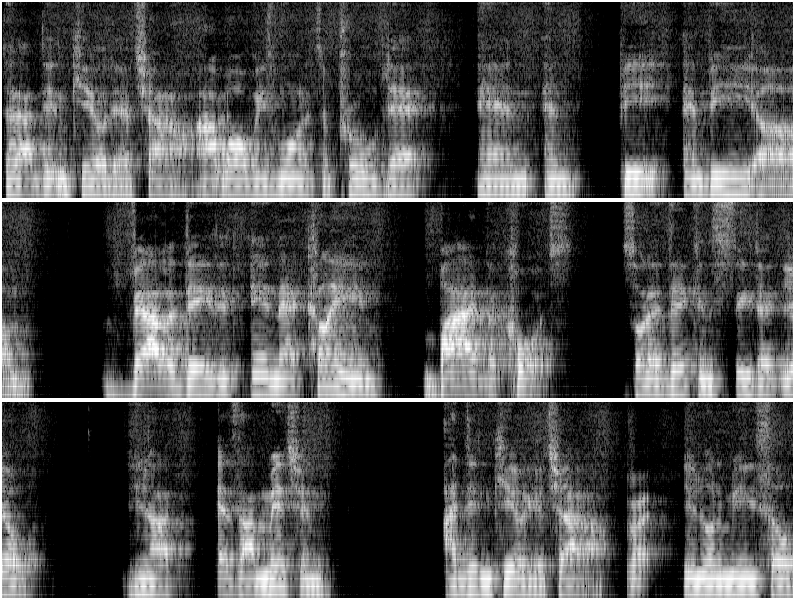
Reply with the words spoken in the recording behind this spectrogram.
that I didn't kill their child. I've always wanted to prove that and and be and be um, validated in that claim by the courts so that they can see that, yo, you know, as I mentioned, I didn't kill your child. Right. You know what I mean? So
